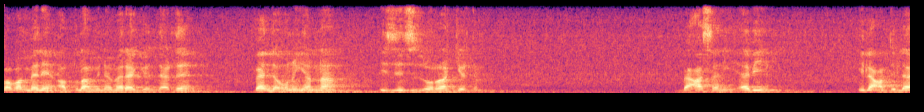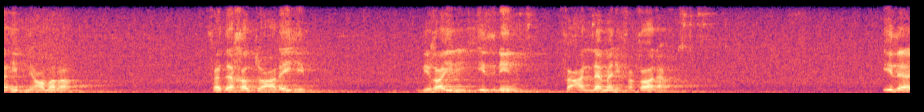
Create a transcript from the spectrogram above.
babam beni Abdullah bin Ömer'e gönderdi. Ben de onun yanına izinsiz olarak girdim. Be'asani ebi ila Abdullah ibn Umar'a فدخلت عليه بغير إذن فعلمني فقال إذا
